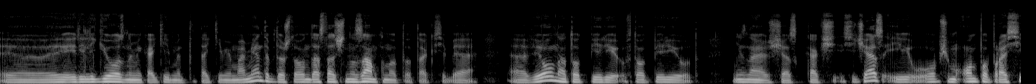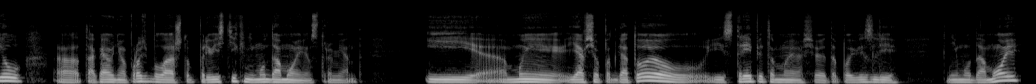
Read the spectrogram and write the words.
э, религиозными какими-то такими моментами, потому что он достаточно замкнуто так себя э, вел на тот период, в тот период. Не знаю сейчас, как сейчас. И, в общем, он попросил, э, такая у него просьба была, чтобы привезти к нему домой инструмент. И э, мы, я все подготовил, и с трепетом мы все это повезли к нему домой.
